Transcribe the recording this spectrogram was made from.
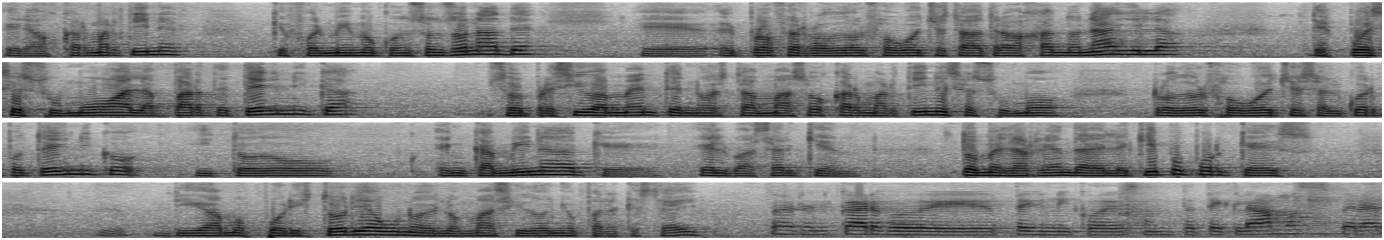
era Oscar Martínez, que fue el mismo con Sonsonate. Eh, el profe Rodolfo Goche estaba trabajando en Águila, después se sumó a la parte técnica, sorpresivamente no está más Oscar Martínez, se sumó Rodolfo Goches al cuerpo técnico y todo encamina que él va a ser quien tome la rienda del equipo porque es, digamos, por historia uno de los más idóneos para que esté ahí. Para el cargo de técnico de Santa Tecla. Vamos a esperar.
